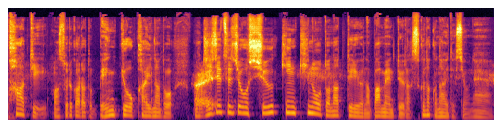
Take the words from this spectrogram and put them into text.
パーティー、まあ、それからと勉強会など、まあ、事実上、集金機能となっているような場面というのは少なくないですよね。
